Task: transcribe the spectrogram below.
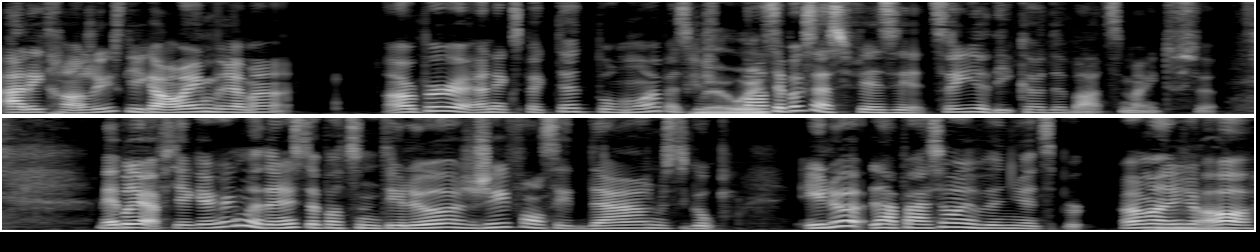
à l'étranger, ce qui est quand même vraiment un peu unexpected pour moi parce que Ben je oui. pensais pas que ça se faisait. Tu sais, il y a des codes de bâtiment et tout ça. Mais bref, il y a quelqu'un qui m'a donné cette opportunité-là. J'ai foncé dedans. Je me suis dit, go. Et là, la passion est revenue un petit peu. À un moment donné, j'ai dit, ah,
